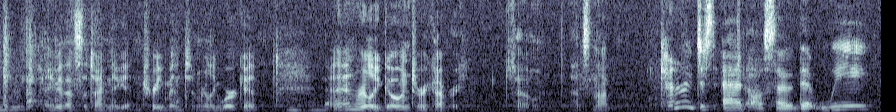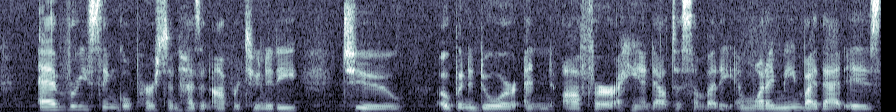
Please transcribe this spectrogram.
Mm-hmm. Maybe that's the time they get in treatment and really work it mm-hmm. and really go into recovery. So that's not Can I just add also that we, every single person has an opportunity to open a door and offer a handout to somebody. And what I mean by that is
